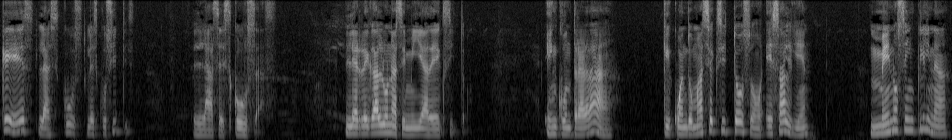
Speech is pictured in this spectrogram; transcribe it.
¿Qué es la, excus excusitis? Las excusas. Le regalo una semilla de éxito. Encontrará que cuando más exitoso es alguien, menos se inclina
